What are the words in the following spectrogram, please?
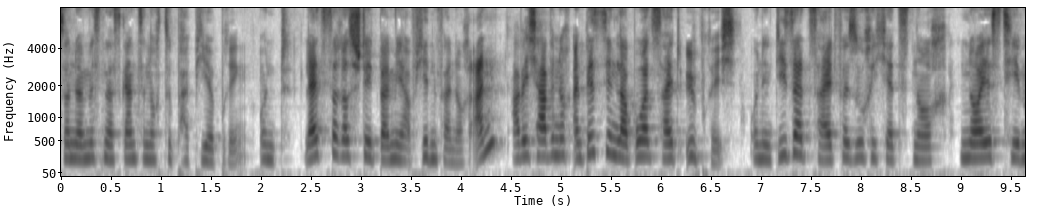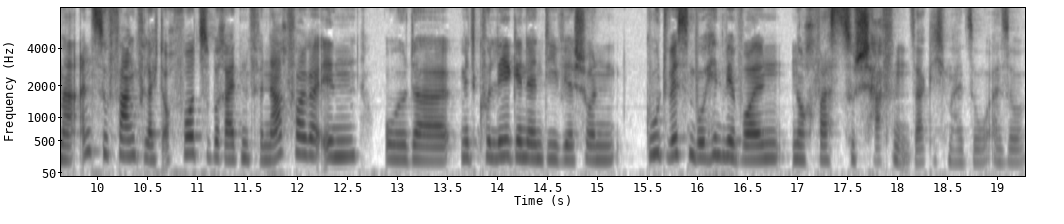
sondern müssen das Ganze noch zu Papier bringen. Und letzteres steht bei mir auf jeden Fall noch an, aber ich habe noch ein bisschen Laborzeit übrig. Und in dieser Zeit versuche ich jetzt noch ein neues Thema anzufangen, vielleicht auch vorzubereiten für NachfolgerInnen oder mit Kolleginnen, die wir schon gut wissen, wohin wir wollen, noch was zu schaffen, sag ich mal so. Also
